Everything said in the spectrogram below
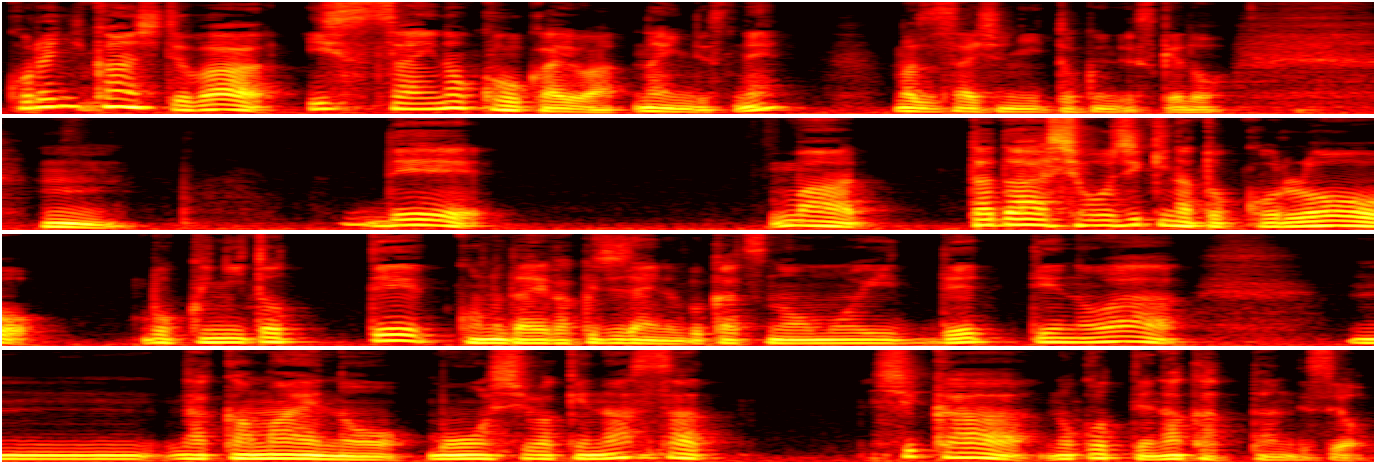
これに関しては一切の後悔はないんですね。まず最初に言っとくんですけど。うん。で、まあ、ただ正直なところ、僕にとってこの大学時代の部活の思い出っていうのは、うん、仲間への申し訳なさしか残ってなかったんですよ。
